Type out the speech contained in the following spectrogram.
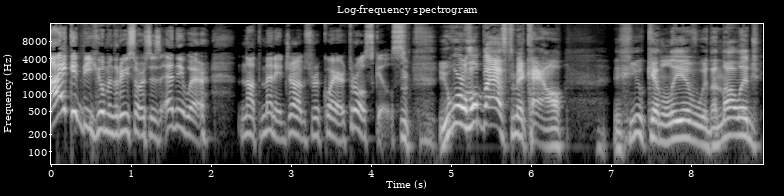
I can be human resources anywhere. Not many jobs require troll skills. You are the best, Mikhail. If you can live with the knowledge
